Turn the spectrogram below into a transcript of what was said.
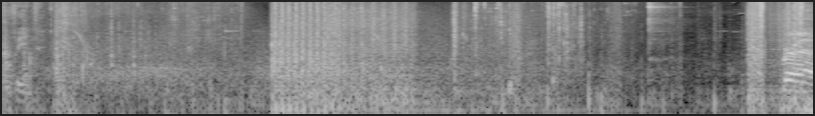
Moving. Bruh.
